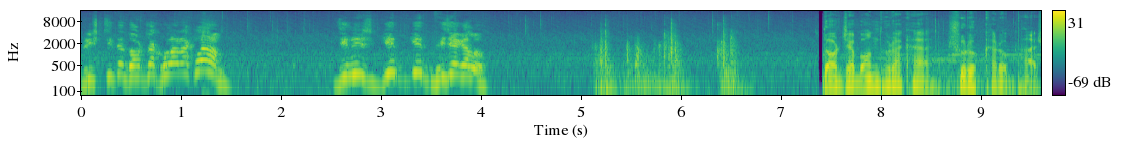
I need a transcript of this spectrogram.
বৃষ্টিতে দরজা খোলা রাখলাম। জিনিস গিট গিট ভিজে গেল। দরজা বন্ধ রাখা সুরক্ষার অভ্যাস।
